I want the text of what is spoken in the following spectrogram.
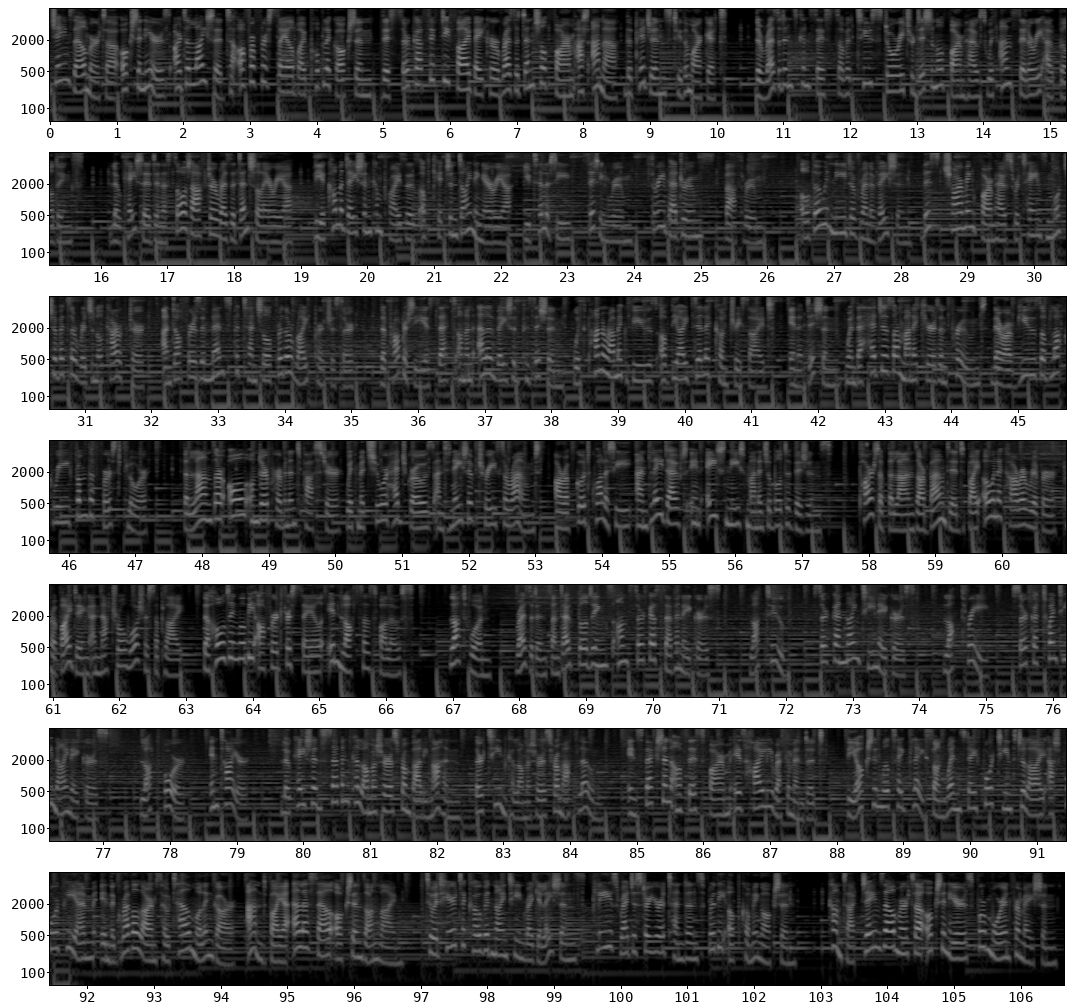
James L. Murtagh auctioneers are delighted to offer for sale by public auction this circa 55 acre residential farm at Annagh, the Pigeons, to the market. The residence consists of a two story traditional farmhouse with ancillary outbuildings. Located in a sought after residential area, the accommodation comprises of kitchen dining area, utility, sitting room, three bedrooms, bathroom, Although in need of renovation, this charming farmhouse retains much of its original character and offers immense potential for the right purchaser. The property is set on an elevated position with panoramic views of the idyllic countryside. In addition, when the hedges are manicured and pruned, there are views of Lough Ree from the first floor. The lands are all under permanent pasture, with mature hedgerows and native trees surround, are of good quality and laid out in eight neat manageable divisions. Part of the lands are bounded by Owenakara River, providing a natural water supply. The holding will be offered for sale in lots as follows. Lot 1 Residence and outbuildings on circa 7 acres. Lot 2 Circa 19 acres. Lot 3 Circa 29 acres. Lot 4, Entire, located 7 kilometres from Ballymahon, 13 kilometres from Athlone. Inspection of this farm is highly recommended. The auction will take place on Wednesday 14th July at 4pm in the Greville Arms Hotel Mullingar and via LSL Auctions online. To adhere to COVID-19 regulations, please register your attendance for the upcoming auction. Contact James L. Murtagh Auctioneers for more information.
